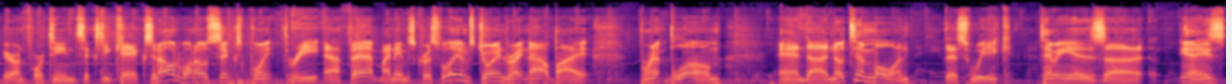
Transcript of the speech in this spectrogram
here on 1460 KXNO and 106.3 FM. My name is Chris Williams, joined right now by Brent Blum, and uh, no Tim Mullen this week. Timmy is, uh, yeah, he's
